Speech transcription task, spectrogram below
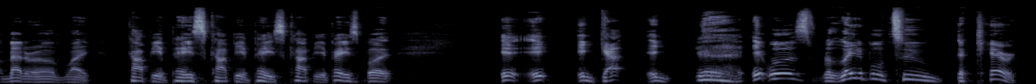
a matter of like copy and paste, copy and paste, copy and paste, but it it it got it it was relatable to the character.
